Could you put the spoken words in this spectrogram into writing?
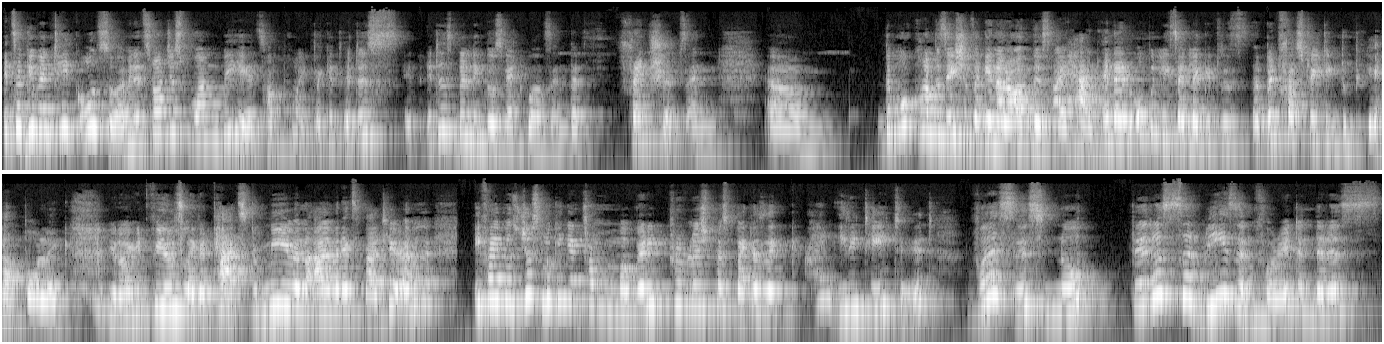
it's a give and take also. I mean, it's not just one way at some point. Like it, it is it, it is building those networks and that friendships and um, the more conversations again around this I had, and I'd openly said like it was a bit frustrating to pay up, or like you know it feels like a tax to me when I'm an expat here. I mean, if I was just looking at from a very privileged perspective, like I'm irritated, versus no, there is a reason for it, and there is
